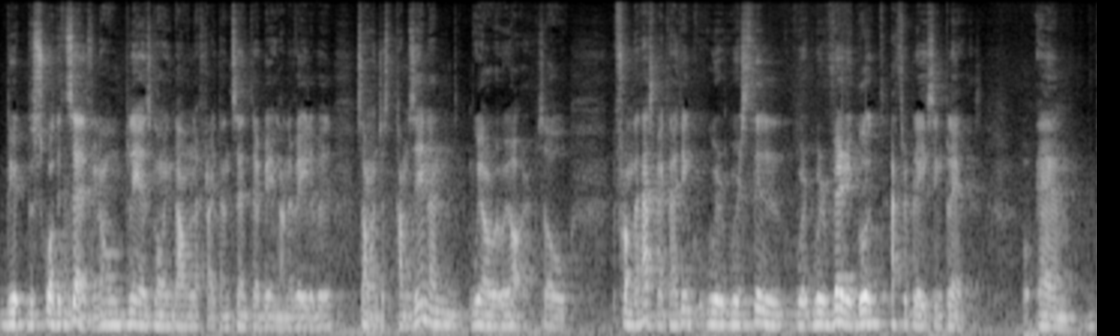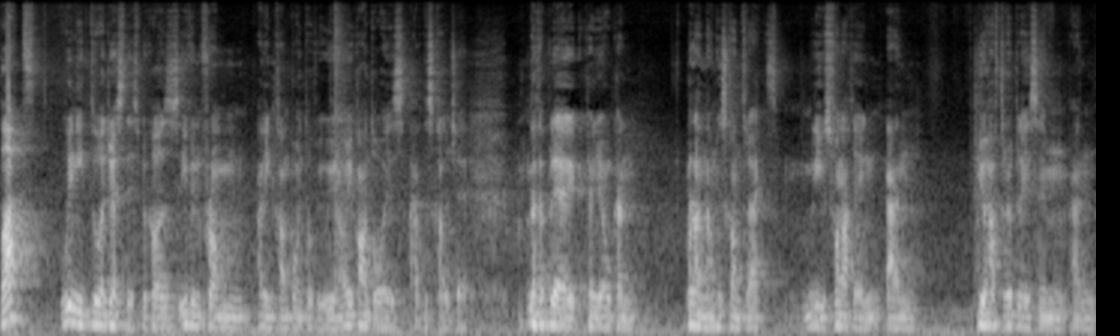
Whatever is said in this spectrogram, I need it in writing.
the the squad itself, you know, players going down left, right, and center, being unavailable. Someone just comes in, and we are where we are. So. From that aspect, I think we're, we're still we're, we're very good at replacing players. Um, but we need to address this because even from an income point of view, you know, you can't always have this culture that a player can you know can run down his contract, leaves for nothing, and you have to replace him, and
